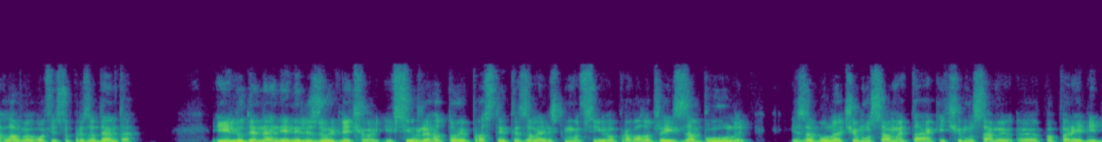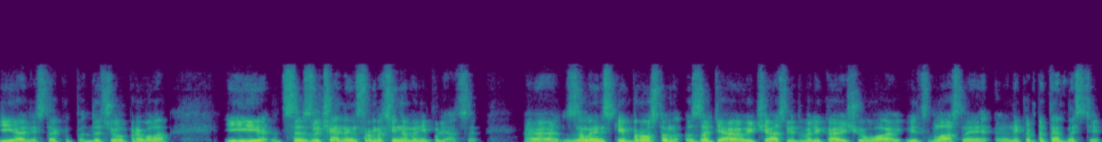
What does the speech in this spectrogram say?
глави офісу президента. І люди не аналізують для чого. І всі вже готові простити Зеленському всі його провали, вже і забули. І забули, чому саме так, і чому саме е, попередня діяльність так до цього привела. І це звичайна інформаційна маніпуляція. Е, Зеленський просто затягує час, відволікаючи увагу від власної е, некомпетентності,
